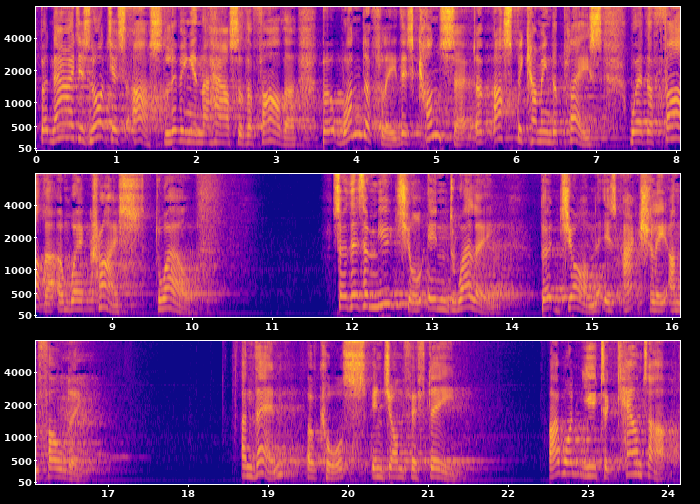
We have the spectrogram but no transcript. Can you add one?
but now it is not just us living in the house of the Father, but wonderfully, this concept of us becoming the place where the Father and where Christ dwell. So there's a mutual indwelling that John is actually unfolding. And then, of course, in John 15, I want you to count up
